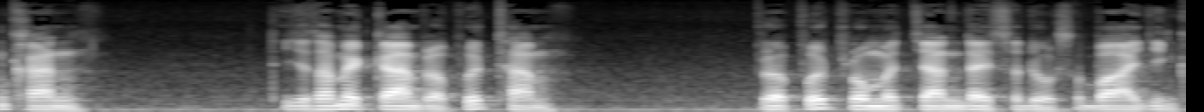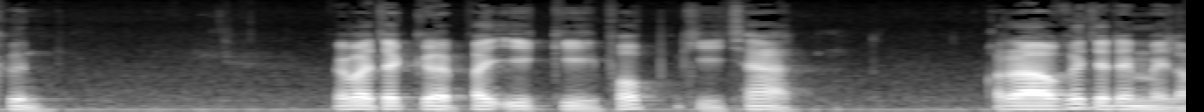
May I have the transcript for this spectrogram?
ำคัญ ที่จะทำให้การประพฤติธรรม ประพฤติพรหมจรรย์ได้สะดวกสบายยิ่งขึ้น ไม่ว่าจะเกิดไปอีกกี่ภพกี่ชาติ เราก็จะได้ไม่ล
